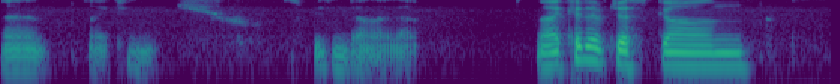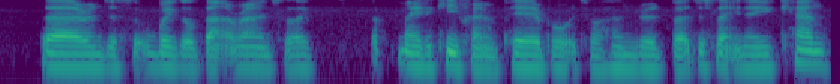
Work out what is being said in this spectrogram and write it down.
and I can squeeze them down like that. Now I could have just gone there and just sort of wiggled that around so I made a keyframe appear, brought it to 100, but just let you know you can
